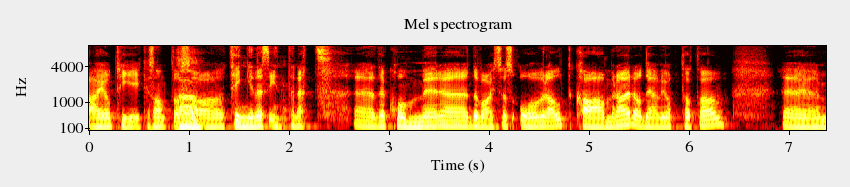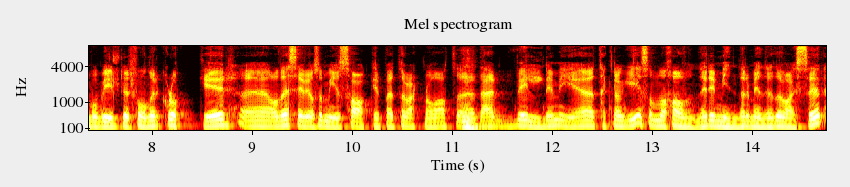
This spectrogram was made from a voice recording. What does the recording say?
IoT, ikke sant. Altså ja. tingenes internett. Eh, det kommer eh, devices overalt, kameraer, og det er vi opptatt av. Eh, mobiltelefoner, klokker. Eh, og det ser vi også mye saker på etter hvert nå, at eh, mm. det er veldig mye teknologi som nå havner i mindre og mindre devices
